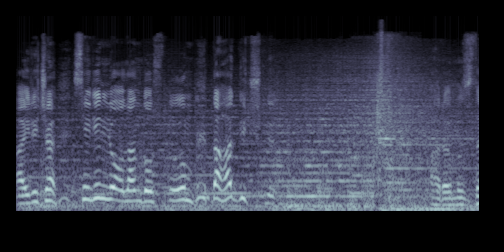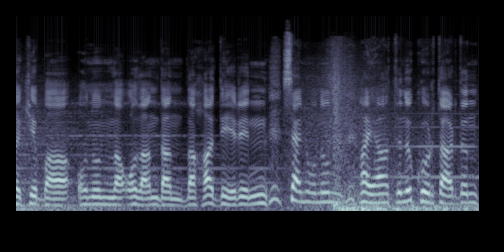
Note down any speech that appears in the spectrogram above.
Ayrıca seninle olan dostluğum daha güçlü. Aramızdaki bağ onunla olandan daha derin. Sen onun hayatını kurtardın.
